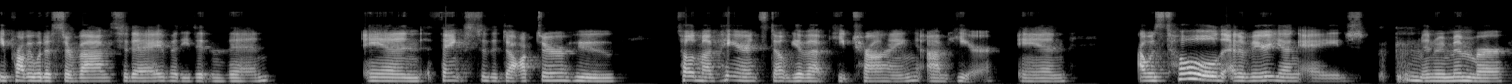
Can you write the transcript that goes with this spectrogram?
he probably would have survived today, but he didn't then. And thanks to the doctor who told my parents, don't give up, keep trying, I'm here. And I was told at a very young age, and remember,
